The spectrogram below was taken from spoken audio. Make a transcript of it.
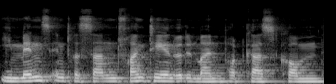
Immens interessant. Frank Thelen wird in meinen Podcast kommen.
